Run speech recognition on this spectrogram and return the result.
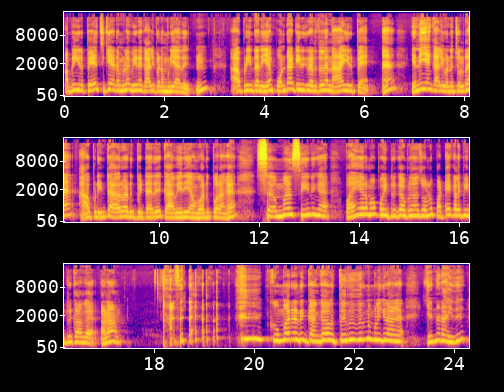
அப்படிங்கிற பேச்சுக்கே இடம் இல்லை வீடை காலி பண்ண முடியாது. ம்? அப்படின்ற ஏன் பொண்டாட்டி இருக்கிற இடத்துல தான் நான் இருப்பேன். ஆ? என்னை ஏன் காலி பண்ண சொல்கிற அப்படின்ட்டு அவர் வாட்டுக்கு போயிட்டாரு. காவேரி அவங்க வாட்டுக்கு போகிறாங்க செம்ம சீனுங்க. பயங்கரமாக போயிட்டுருக்கு அப்படி தான் சொல்லணும். பட்டையை கிளப்பிக்கிட்டு இருக்காங்க. ஆனால் அதில் குமரனும் கங்காவும் திரு திருன்னு முழிக்கிறாங்க. என்னடா இது?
